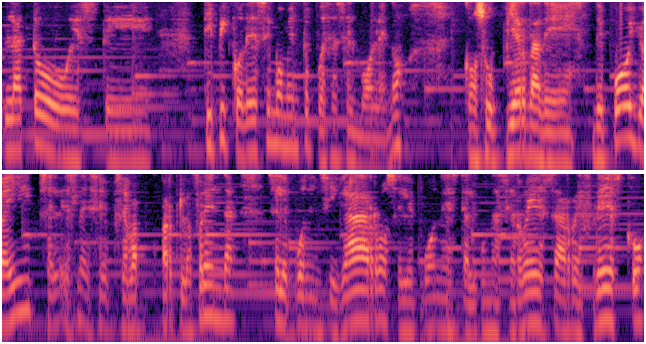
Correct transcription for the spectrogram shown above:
plato este, típico de ese momento pues es el mole, ¿no? Con su pierna de, pollo ahí, se, se, va parte la ofrenda, se le ponen cigarros, se le pone este, alguna cerveza, refresco,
